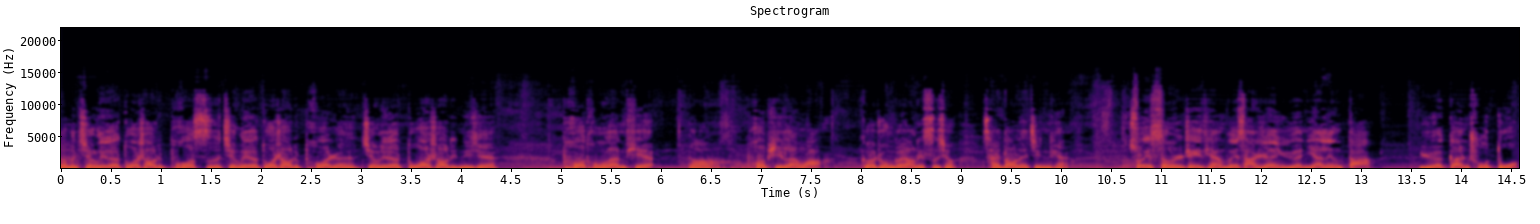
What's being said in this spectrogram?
我们经历了多少的破事，经历了多少的破人，经历了多少的那些破铜烂铁啊，破皮烂瓦。各种各样的事情才到了今天，所以生日这一天，为啥人越年龄大越感触多，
